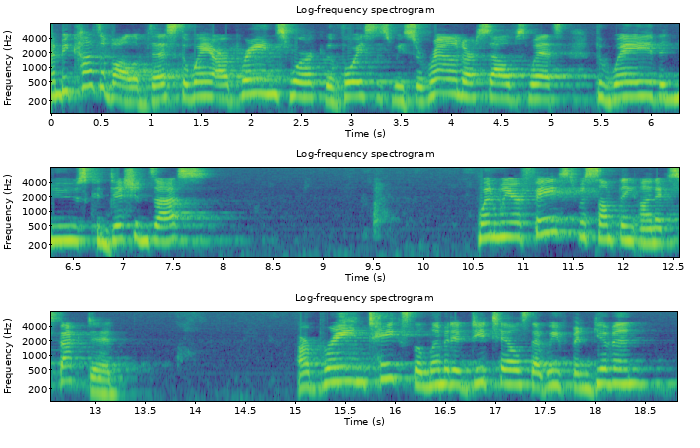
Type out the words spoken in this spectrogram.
And because of all of this, the way our brains work, the voices we surround ourselves with, the way the news conditions us, when we are faced with something unexpected, our brain takes the limited details that we've been given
